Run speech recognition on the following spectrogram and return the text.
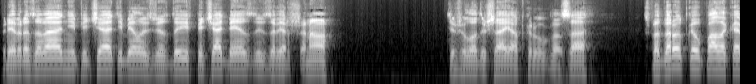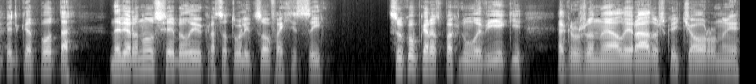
Преобразование печати белой звезды в печать бездны завершено!» Тяжело дыша, я открыл глаза. С подбородка упала капелька пота, навернувшая былую красоту лицо Фахисы. Сукубка распахнула веки, окруженные алой радужкой, черные,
